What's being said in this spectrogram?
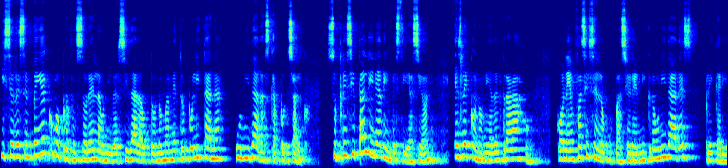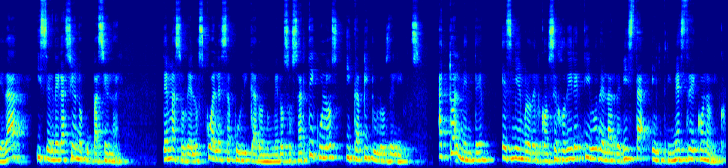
y se desempeña como profesor en la Universidad Autónoma Metropolitana Unidad Azcapotzalco. Su principal línea de investigación es la economía del trabajo, con énfasis en la ocupación en microunidades, precariedad y segregación ocupacional, temas sobre los cuales ha publicado numerosos artículos y capítulos de libros. Actualmente es miembro del Consejo Directivo de la revista El Trimestre Económico,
